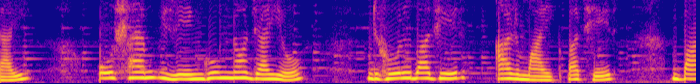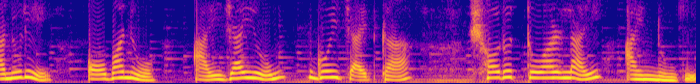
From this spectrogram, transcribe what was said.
লাই, ও শ্যাম রেঙ্গুম ন যাইও ঢোল বাজের আর মাইক বাজের। বানরে অবানু আই যাইউম গই চাইটকা শরৎ তোয়ার লাই আইন নুঙ্গি।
